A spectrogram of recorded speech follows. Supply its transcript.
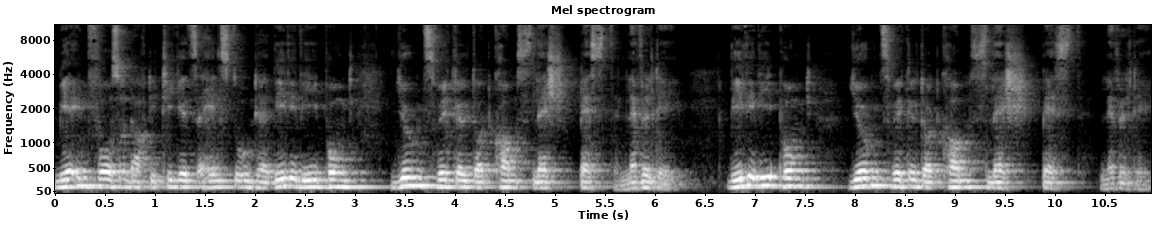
mehr Infos und auch die Tickets erhältst du unter www.jürgenzwickel.com slash bestlevelday www.jürgenzwickel.com slash bestlevelday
